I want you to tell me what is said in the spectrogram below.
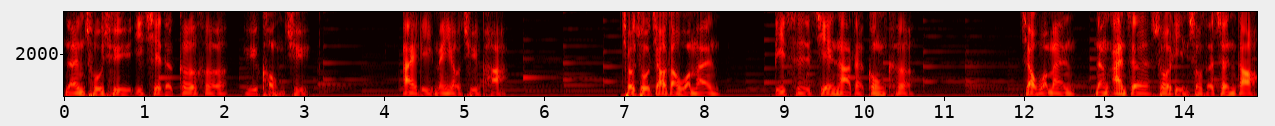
能除去一切的隔阂与恐惧。爱里没有惧怕。求主教导我们彼此接纳的功课，叫我们能按着所领受的真道，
